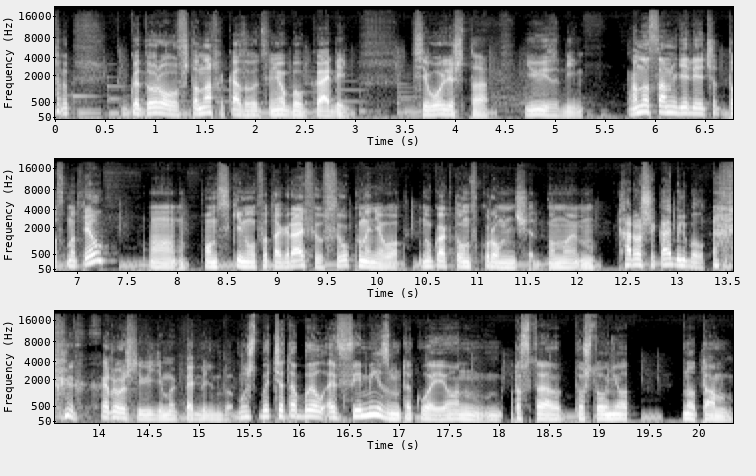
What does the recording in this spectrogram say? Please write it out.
у которого в штанах, оказывается, у него был кабель. Всего лишь-то USB. А на самом деле я что-то посмотрел, а, он скинул фотографию, ссылку на него. Ну, как-то он скромничает, по-моему. Хороший кабель был. Хороший, видимо, кабель был. Может быть, это был эвфемизм такой, и он просто то, что у него, ну, там,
